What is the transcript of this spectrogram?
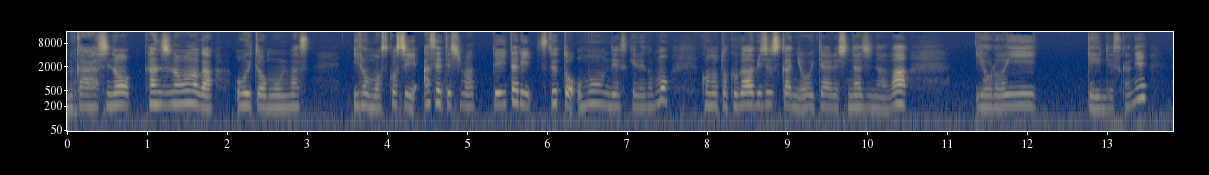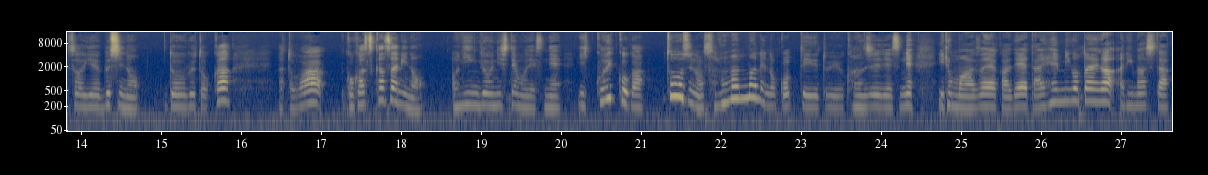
昔の感じのものが多いと思います。色も少し褪せてしまっていたりすると思うんですけれども、この徳川美術館に置いてある品々は、鎧ていうんですかね、そういう武士の道具とか、あとは五月飾りのお人形にしてもですね、一個一個が当時のそのまんまで残っているという感じでですね、色も鮮やかで大変見応えがありました。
